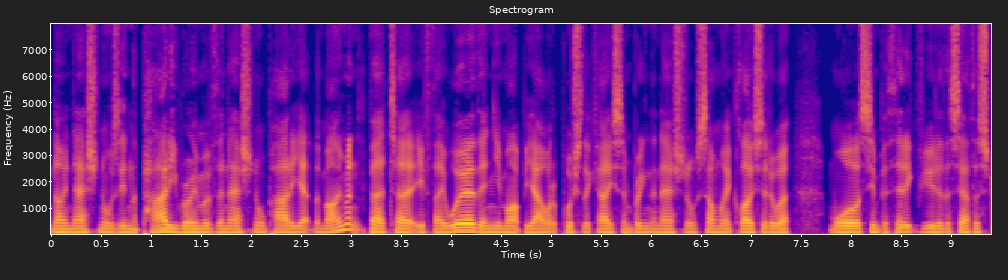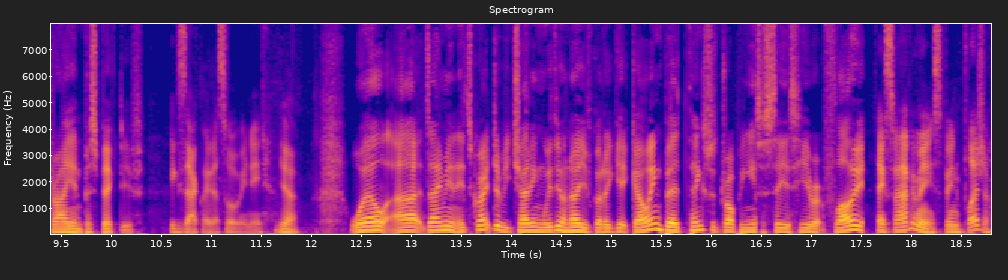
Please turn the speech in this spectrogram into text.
no nationals in the party room of the National Party at the moment, but uh, if they were, then you might be able to push the case and bring the Nationals somewhere closer to a more sympathetic view to the South Australian perspective. Exactly, that's what we need. Yeah. Well, uh, Damien, it's great to be chatting with you. I know you've got to get going, but thanks for dropping in to see us here at Flow. Thanks for having me. It's been a pleasure.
